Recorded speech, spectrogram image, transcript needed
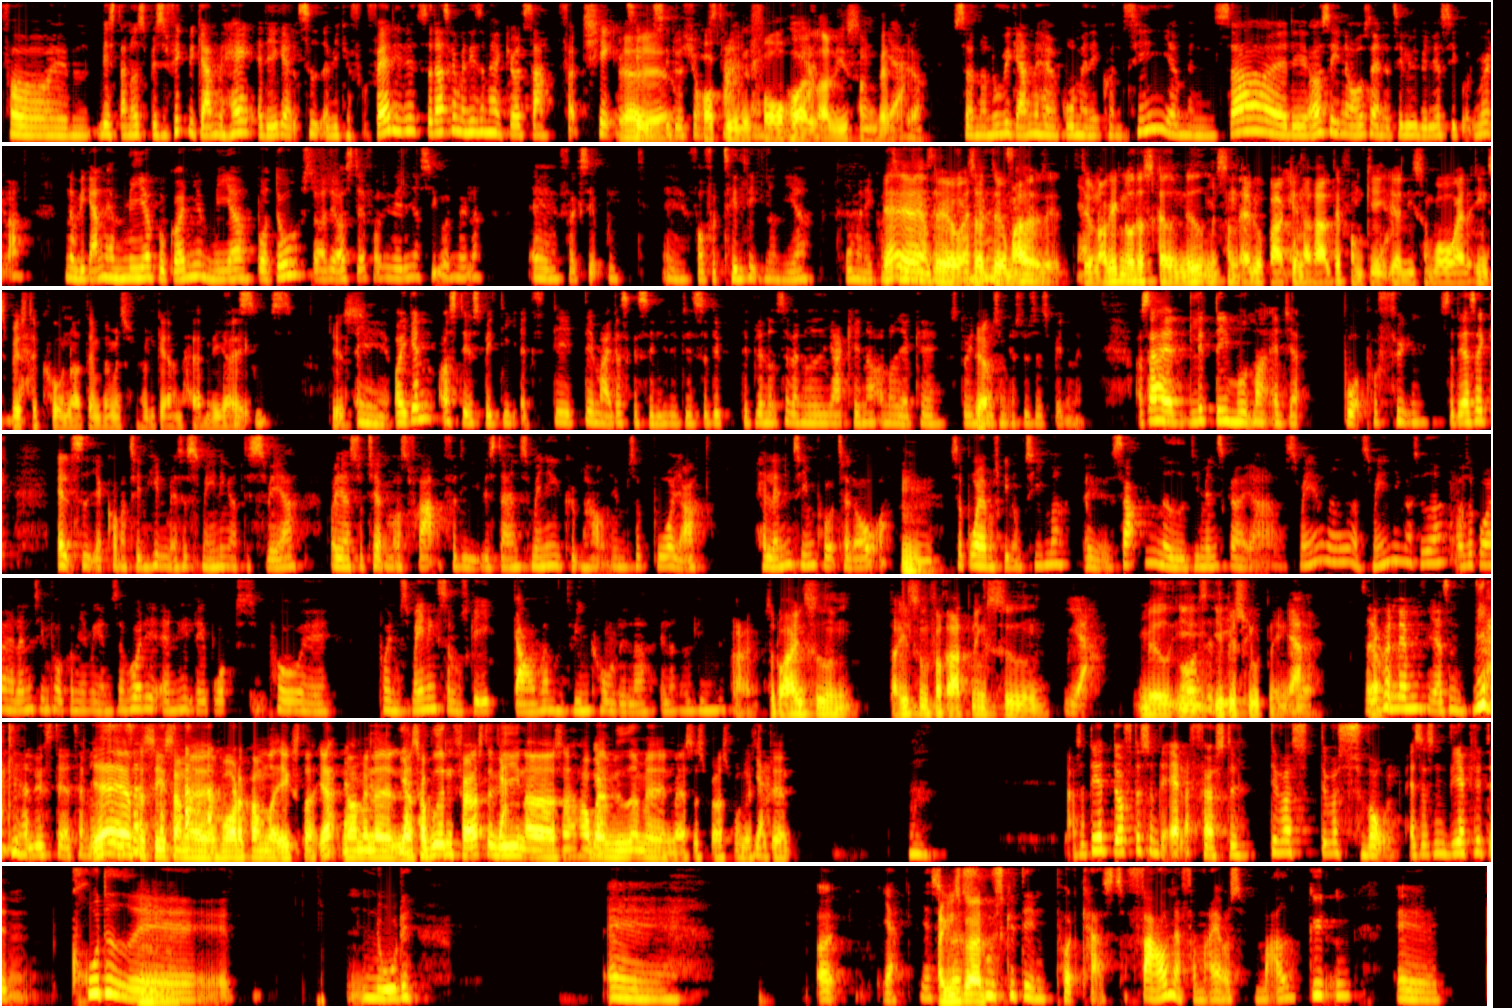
for øh, hvis der er noget specifikt, vi gerne vil have, er det ikke altid, at vi kan få fat i det. Så der skal man ligesom have gjort sig fortjent ja, til ja, situationstegn. ikke? forhold, Ja. og ligesom, hvad, ja. Ja. ja. Så når nu vi gerne vil have Romané Conti, jamen så er det også en af årsagerne til, at vi vælger Sigurd Møller. Når vi gerne vil have mere Bourgogne, mere Bordeaux, så er det også derfor, vi vælger Sigurd Møller, øh, for eksempel, øh, for at få tildelt noget mere Conti. Ja, ja, ja, det er jo, altså, det er jo et meget, det, det er jo nok ikke noget, der er skrevet ned, men sådan er det jo bare generelt, det fungerer, ligesom, hvor er ens bedste kunder, dem vil man selvfølgelig gerne have mere af. Præcis. Yes. Øh, og igen også det aspekt i, at det, det er mig, der skal sælge det, det så det, det bliver nødt til at være noget, jeg kender, og noget, jeg kan stå ind Ja. på, som jeg synes er spændende. Og så har jeg lidt det imod mig, at jeg bor på Fyn, så det er altså ikke altid, jeg kommer til en hel masse smagninger, desværre, og jeg sorterer dem også fra, fordi hvis der er en smagning i København, jamen, så bruger jeg halvanden time på at tage det over. Mm. Så bruger jeg måske nogle timer øh, sammen med de mennesker, jeg smager med, og smagning og så videre, og så bruger jeg halvanden time på at komme hjem igen. Så hurtigt er en hel dag brugt på, øh, på en smagning, som måske ikke gavner mit vinkort eller, eller noget lignende. Nej, så du har hele tiden, der er hele tiden forretningssiden Ja, med i, i det. beslutningerne. Ja. Så det Ja. er kun dem, jeg sådan virkelig har lyst til at tage med Ja, ja, præcis, som, øh, hvor der kommer noget ekstra. Ja, nå, men øh, lad Ja. os hoppe ud i den første Ja. vin, og så hopper Ja. jeg videre med en masse spørgsmål efter Ja. den. Mm. Altså det, jeg dufter som det allerførste, det var, det var svovl. Altså sådan virkelig den kruttede Mm. øh, note. Øh, og ja, jeg skal lige også så godt- huske, det er en podcast. Farven er for mig også meget gylden, øh,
